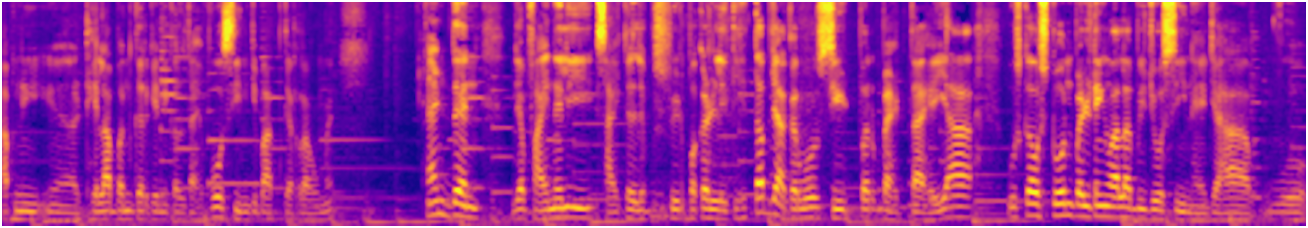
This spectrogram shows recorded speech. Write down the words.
अपनी ठेला बंद करके निकलता है, वो सीन की बात कर रहा हूँ मैं। एंड देन जब फाइनली साइकिल जब स्पीड पकड़ लेती है, तब जाकर वो सीट पर बैठता है। या उसका स्टोन पेल्टिंग वाला भी जो सीन है, जहाँ वो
